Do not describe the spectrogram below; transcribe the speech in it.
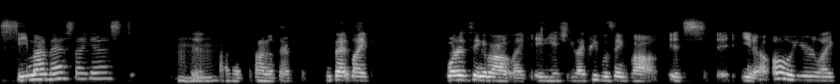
see my best, I guess. Mm-hmm. I, don't, I know that, but like one of the thing about like ADHD, like people think about it's you know, oh, you're like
